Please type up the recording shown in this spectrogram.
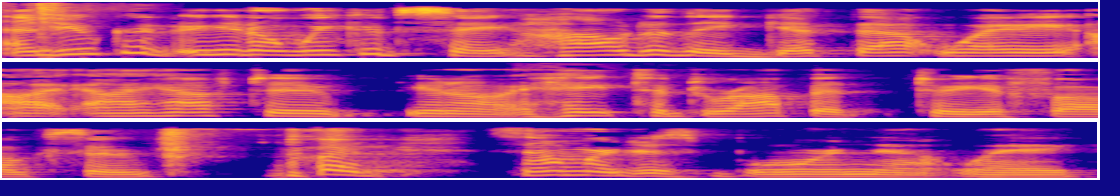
and you could, you know, we could say, how do they get that way? I, I have to, you know, I hate to drop it to you folks, or, but some are just born that way.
